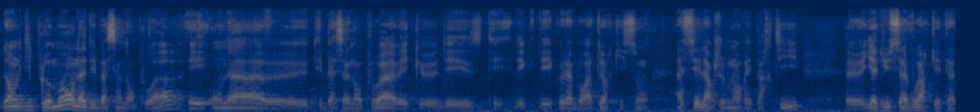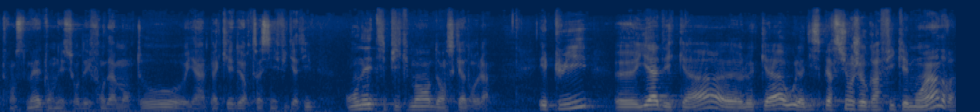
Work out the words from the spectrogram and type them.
Dans le diplômant, on a des bassins d'emploi et on a euh, des bassins d'emploi avec euh, des, collaborateurs qui sont assez largement répartis. Euh, il y a du savoir qui est à transmettre, on est sur des fondamentaux, il y a un paquet d'heures très significatif. On est typiquement dans ce cadre-là. Et puis, il y a des cas, le cas où la dispersion géographique est moindre,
